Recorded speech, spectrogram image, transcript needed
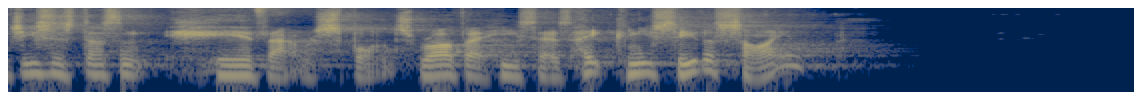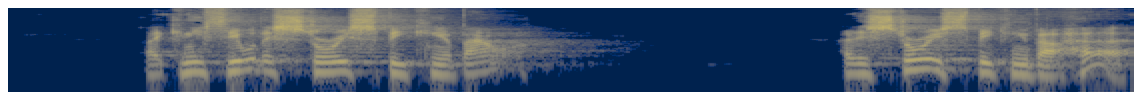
Jesus doesn't hear that response. Rather, he says, Hey, can you see the sign? Like, can you see what this story is speaking about? Like, this story is speaking about her.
